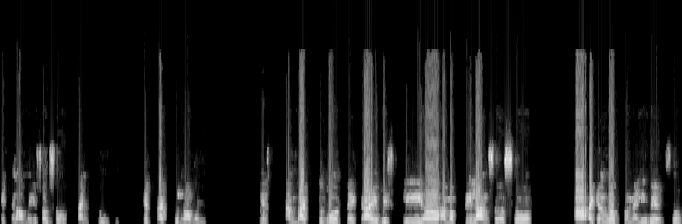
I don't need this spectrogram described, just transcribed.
Economy is also trying to get back to normal. Yes, I'm back to work. Like I basically, uh, I'm a freelancer, so uh, I can work from anywhere. So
